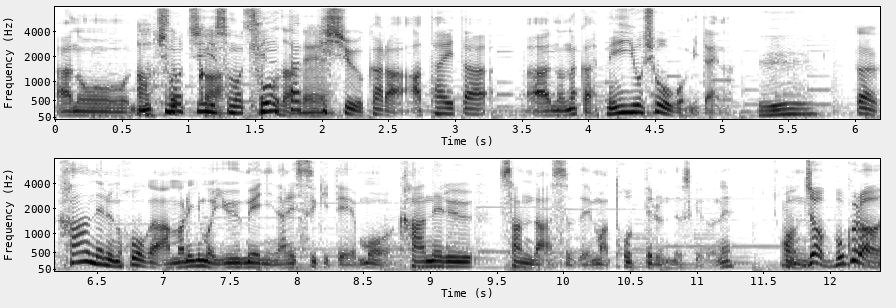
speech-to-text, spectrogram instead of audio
あのあ後々そのケンタッキー州から与えたあのなんか名誉称号みたいな。えー、だからカーネルの方があまりにも有名になりすぎてもうカーネル・サンダースでまあ通ってるんですけどねあ、うん。じゃあ僕ら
